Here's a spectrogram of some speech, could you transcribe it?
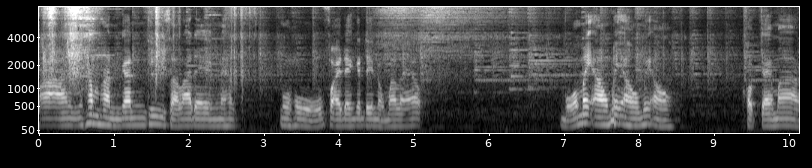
ปางห้ำหั่นกันที่ศาลาแดงนะครับโอ้โหฝ่ายแดงกันเด็นออกมาแล้วบอกว่าไม่เอาไม่เอาไม่เอา ขอบใจมาก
